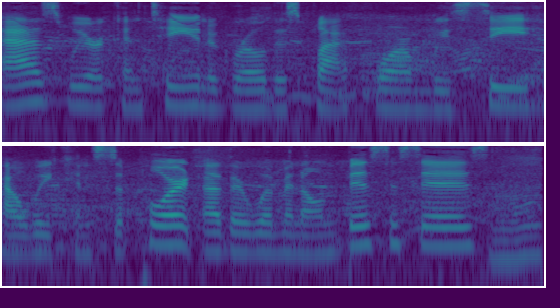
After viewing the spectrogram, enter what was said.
as we are continuing to grow this platform, we see how we can support other women-owned businesses. Mhm.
